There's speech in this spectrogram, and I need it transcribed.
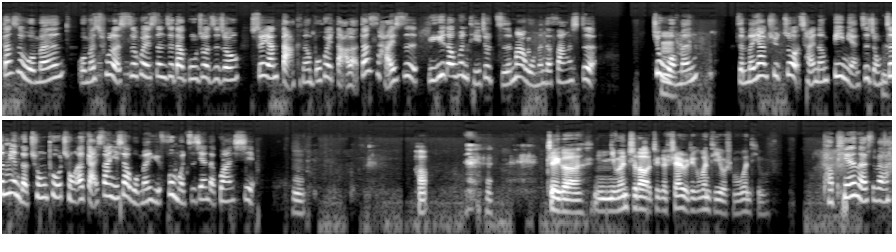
但是我们我们出了社会，甚至到工作之中，虽然打可能不会打了，但是还是一遇到问题就直骂我们的方式。就我们怎么样去做才能避免这种正面的冲突，从而改善一下我们与父母之间的关系？嗯。好，这个你们知道这个 Sherry 这个问题有什么问题吗？跑偏了是吧？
